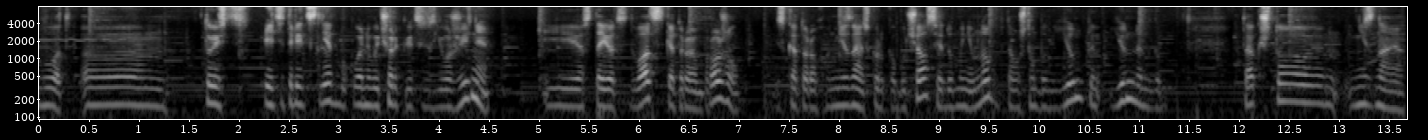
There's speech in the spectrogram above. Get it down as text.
Вот. эм, То есть эти 30 лет буквально вычеркиваются из его жизни, и остается 20, которые он прожил, из которых он не знаю, сколько обучался, я думаю, немного, потому что он был юнглин- юнглингом. Так что, не знаю.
